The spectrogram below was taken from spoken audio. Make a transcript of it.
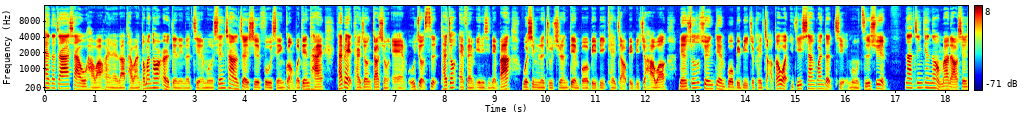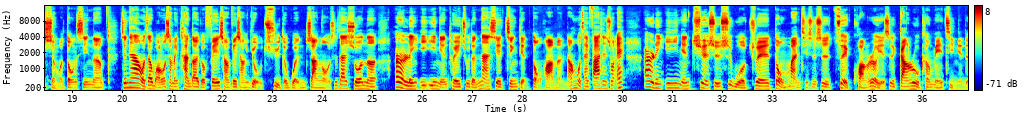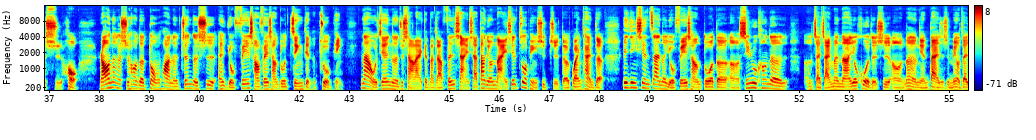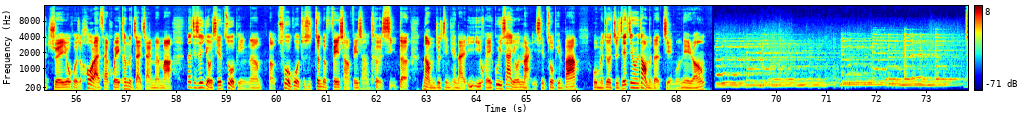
嗨，大家下午好啊！欢迎来到台湾动漫通二点零的节目现场，这里是复兴广播电台，台北、台中、高雄 AM 五九四，台中 FM 一零七点八，我是你们的主持人电波 B B，可以叫我 B B 就好哦。连说搜寻电波 B B 就可以找到我以及相关的节目资讯。那今天呢，我们要聊些什么东西呢？今天啊，我在网络上面看到一个非常非常有趣的文章哦，是在说呢。二零一一年推出的那些经典动画们，然后我才发现说，哎，二零一一年确实是我追动漫其实是最狂热，也是刚入坑没几年的时候。然后那个时候的动画呢，真的是哎有非常非常多经典的作品。那我今天呢就想来跟大家分享一下，到底有哪一些作品是值得观看的。毕竟现在呢有非常多的呃新入坑的。嗯，仔仔们呢，又或者是呃那个年代就是没有在追，又或者后来才回坑的仔仔们嘛。那其实有些作品呢，呃，错过就是真的非常非常可惜的。那我们就今天来一一回顾一下有哪一些作品吧。我们就直接进入到我们的节目内容。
